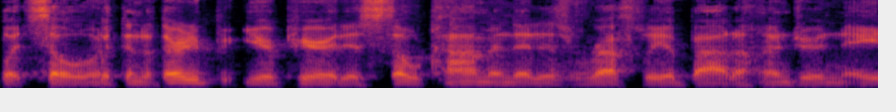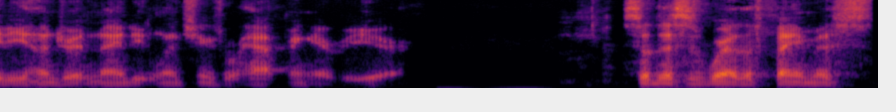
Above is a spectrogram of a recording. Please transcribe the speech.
But so within the 30 year period, it's so common that it's roughly about 180, 190 lynchings were happening every year. So this is where the famous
